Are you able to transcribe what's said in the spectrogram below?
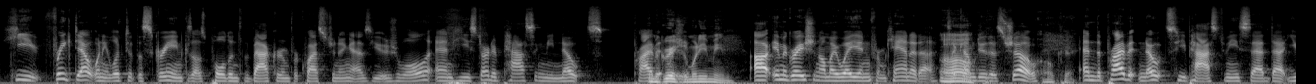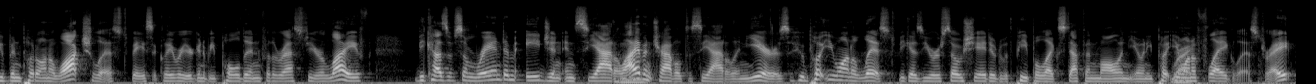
he freaked out when he looked at the screen because I was pulled into the back room for questioning as usual, and he started passing me notes privately. Immigration. What do you mean? Uh, immigration on my way in from Canada to Oh, come okay. do this show. Okay. And the private notes he passed me said that you've been put on a watch list, basically, where you're going to be pulled in for the rest of your life because of some random agent in Seattle. Mm. I haven't traveled to Seattle in years who put you on a list because you were associated with people like Stefan Molyneux and he put you on a flag list, right?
